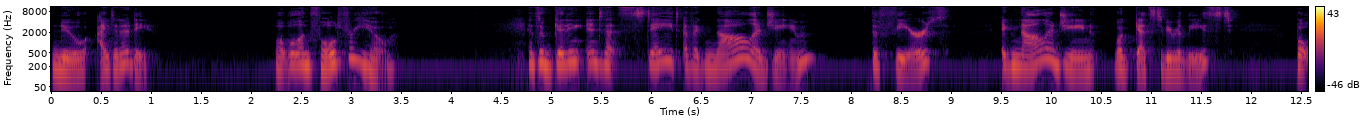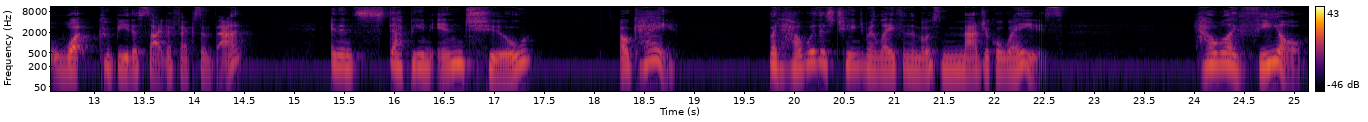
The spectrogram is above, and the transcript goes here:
new identity? What will unfold for you? And so, getting into that state of acknowledging the fears, acknowledging what gets to be released, but what could be the side effects of that, and then stepping into okay, but how will this change my life in the most magical ways? How will I feel?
